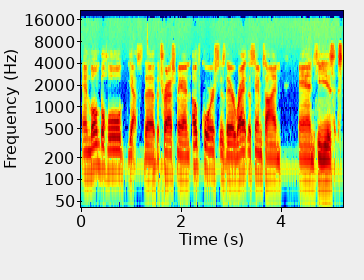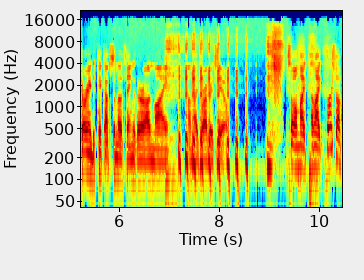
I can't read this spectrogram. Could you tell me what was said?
and lo and behold, yes, the the trash man, of course, is there right at the same time, and he's starting to pick up some of the things that are on my on my driveway too. So I'm like, I'm like, first off,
